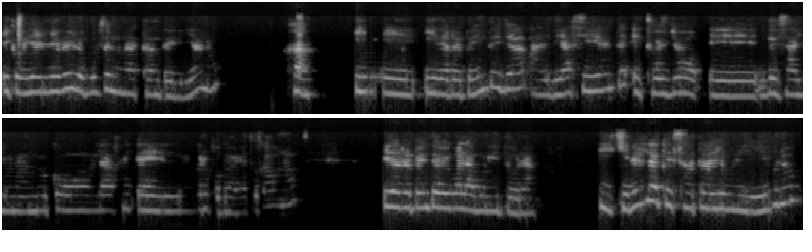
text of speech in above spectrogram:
Y cogí el libro y lo puse en una estantería, ¿no? Ja. Y, y- y de repente ya al día siguiente estoy yo eh, desayunando con la el grupo que me había tocado, ¿no? Y de repente oigo a la monitora. ¿Y quién es la que se ha traído un libro?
